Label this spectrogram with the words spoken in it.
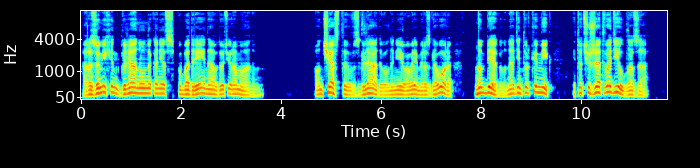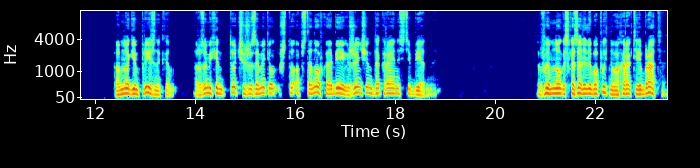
Разумихин глянул, наконец, пободрее на Авдотью Романовну. Он часто взглядывал на нее во время разговора, но бегал на один только миг и тотчас же отводил глаза. По многим признакам Разумихин тотчас же заметил, что обстановка обеих женщин до крайности бедная. — Вы много сказали любопытного о характере брата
